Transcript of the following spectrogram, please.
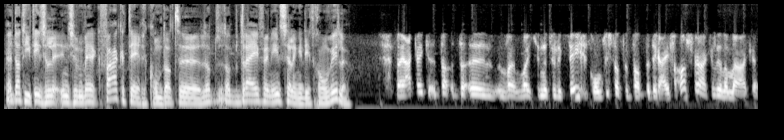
dat hij het in zijn, in zijn werk vaker tegenkomt dat, dat, dat bedrijven en instellingen dit gewoon willen. Nou ja, kijk, eh, wat je natuurlijk tegenkomt is dat, dat bedrijven afspraken willen maken.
